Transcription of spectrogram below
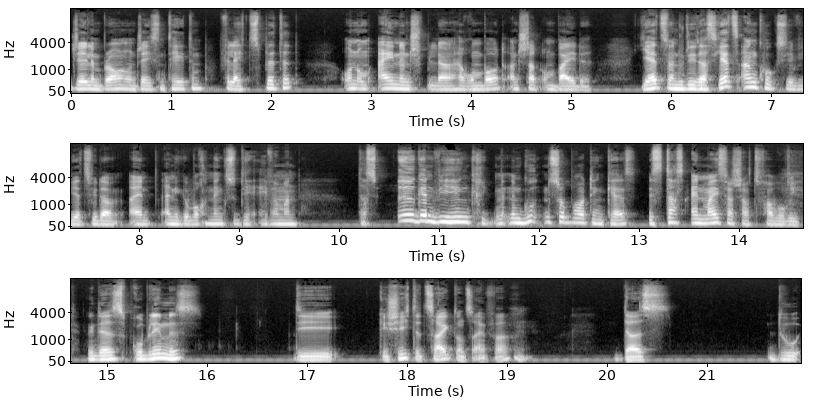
Jalen Brown und Jason Tatum, vielleicht splittet und um einen Spieler herumbaut, anstatt um beide. Jetzt, wenn du dir das jetzt anguckst, wie jetzt wieder ein, einige Wochen, denkst du dir, ey, wenn man das irgendwie hinkriegt mit einem guten Supporting Cast, ist das ein Meisterschaftsfavorit. Das Problem ist, die Geschichte zeigt uns einfach, Mhm. dass du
